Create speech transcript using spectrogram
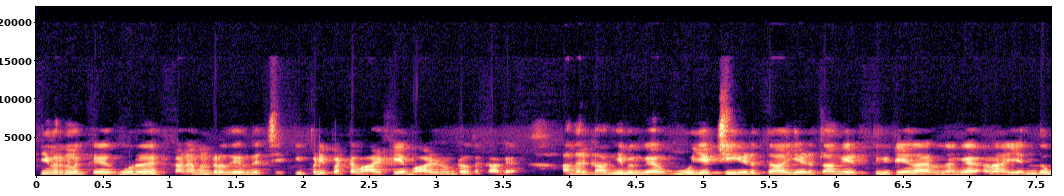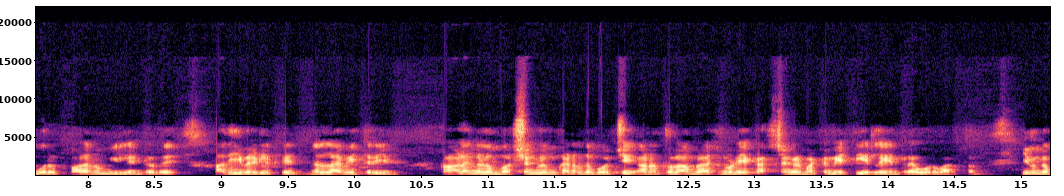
இவர்களுக்கு ஒரு கனவுன்றது இருந்துச்சு. இப்படிப்பட்ட வாழ்க்கையை வாழணுன்றதுக்காக. அதற்காக இவங்க முயற்சி எடுத்தா எடுத்தாங்க எடுத்துக்கிட்டே தான் இருந்தாங்க. ஆனா எந்த ஒரு பலனும் இல்லைன்றது அது இவர்களுக்கு நல்லாவே தெரியும். காலங்களும் வருஷங்களும் கடந்து போச்சு. ஆனா துலாம் ராசினுடைய கஷ்டங்கள் மட்டுமே தீரலை என்ற ஒரு வருத்தம். இவங்க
